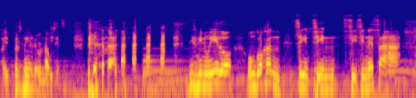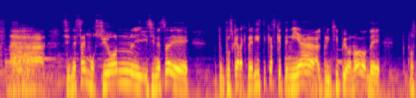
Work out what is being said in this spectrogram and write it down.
ahí Disminuido, un Gohan sin, sin, sin, esa. Ah, sin esa emoción y sin esa. Pues características que tenía al principio, ¿no? Donde pues,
